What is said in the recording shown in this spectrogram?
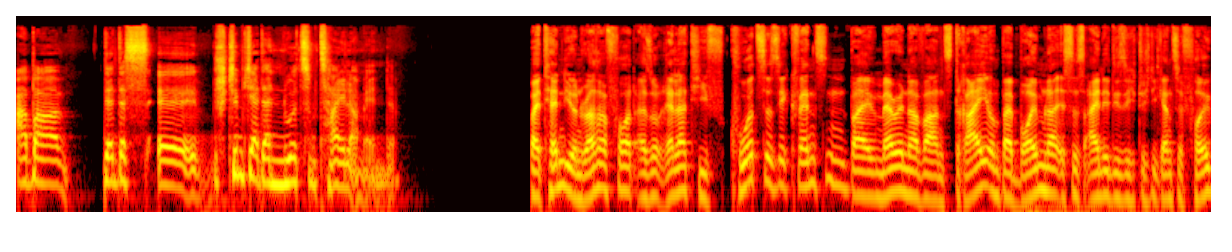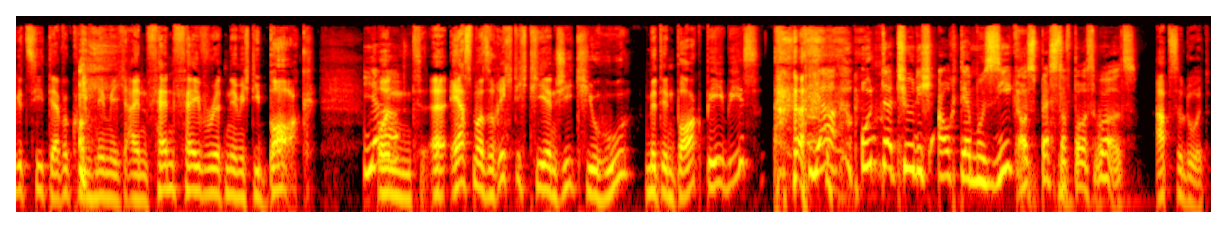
Aber das äh, stimmt ja dann nur zum Teil am Ende. Bei Tandy und Rutherford also relativ kurze Sequenzen. Bei Mariner waren es drei und bei Bäumler ist es eine, die sich durch die ganze Folge zieht. Der bekommt nämlich einen Fan-Favorite, nämlich die Borg. Ja. Und äh, erstmal so richtig TNG Q-Who mit den Borg-Babys. ja, und natürlich auch der Musik aus Best of Both Worlds. Absolut.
